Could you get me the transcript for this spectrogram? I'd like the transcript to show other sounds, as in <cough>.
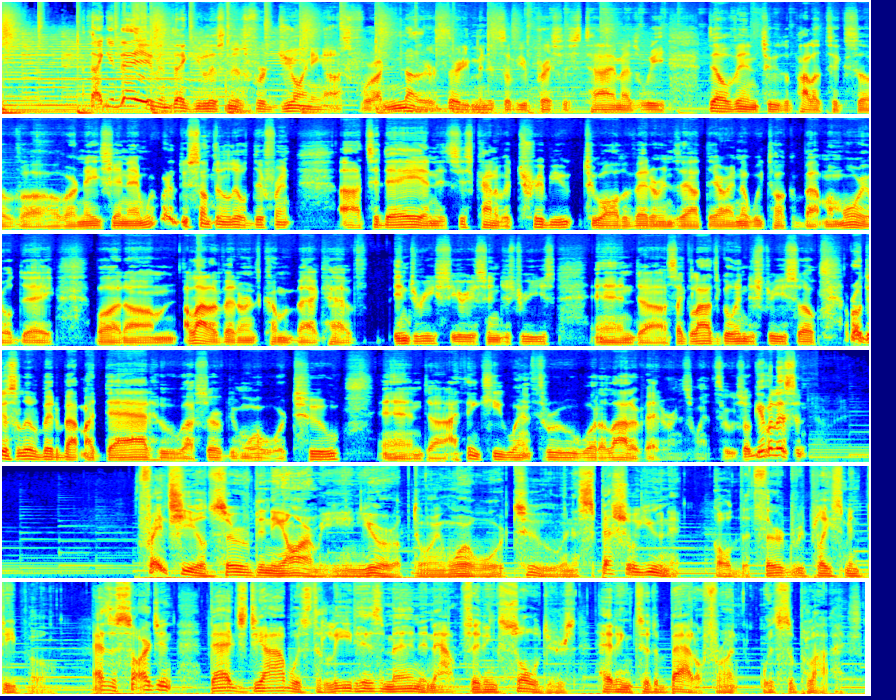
Thank you, Dave, and thank you, listeners, for joining us for another 30 minutes of your precious time as we delve into the politics of, uh, of our nation. And we're going to do something a little different uh, today, and it's just kind of a tribute to all the veterans out there. I know we talk about Memorial Day, but um, a lot of veterans coming back have injuries, serious injuries, and uh, psychological injuries. So I wrote this a little bit about my dad who uh, served in World War II, and uh, I think he went through what a lot of veterans went through. So give a listen. Fred Shields served in the Army in Europe during World War II in a special unit called the 3rd Replacement Depot. As a sergeant, Dad's job was to lead his men in outfitting soldiers heading to the battlefront with supplies.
